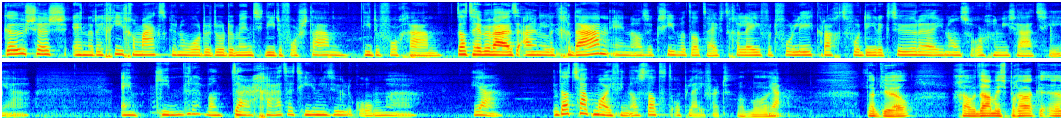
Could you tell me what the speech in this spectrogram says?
keuzes en regie gemaakt kunnen worden door de mensen die ervoor staan, die ervoor gaan. Dat hebben wij uiteindelijk gedaan. En als ik zie wat dat heeft geleverd voor leerkrachten, voor directeuren in onze organisatie. Ja. En kinderen, want daar gaat het hier natuurlijk om. Uh, ja, dat zou ik mooi vinden als dat het oplevert. Wat mooi. Ja. Dankjewel. Gaan we daarmee spraken, eh,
